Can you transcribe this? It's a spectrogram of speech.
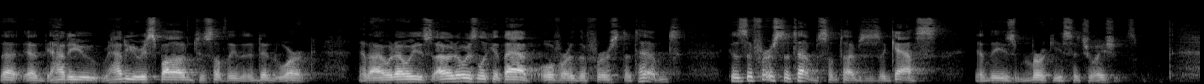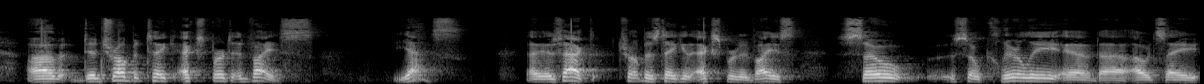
That and how do you how do you respond to something that didn't work? And i would always i would always look at that over the first attempt because the first attempt sometimes is a guess in these murky situations. Um, did trump take expert advice? Yes. And in fact trump has taken expert advice so so clearly and uh, i would say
